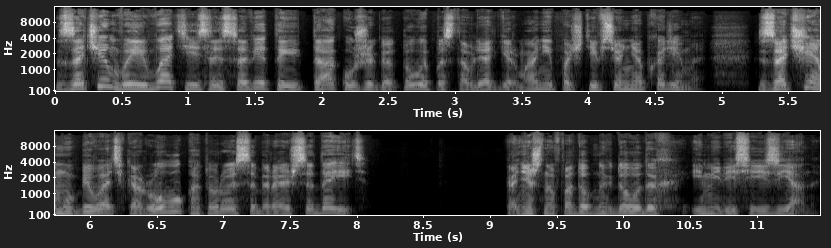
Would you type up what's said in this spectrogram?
Зачем воевать, если Советы и так уже готовы поставлять Германии почти все необходимое? Зачем убивать корову, которую собираешься доить? Конечно, в подобных доводах имелись и изъяны.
